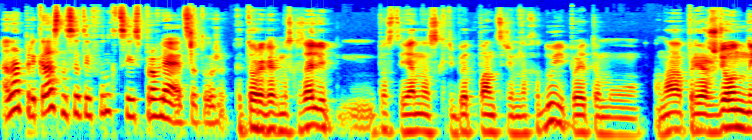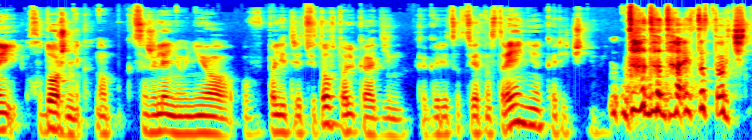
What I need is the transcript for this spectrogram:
Она прекрасно с этой функцией справляется тоже. Который, как мы сказали, постоянно скребет панцирем на ходу, и поэтому она прирожденный художник. Но, к сожалению, у нее в палитре цветов только один. Как говорится, цвет настроения коричневый. Да-да-да, это точно.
